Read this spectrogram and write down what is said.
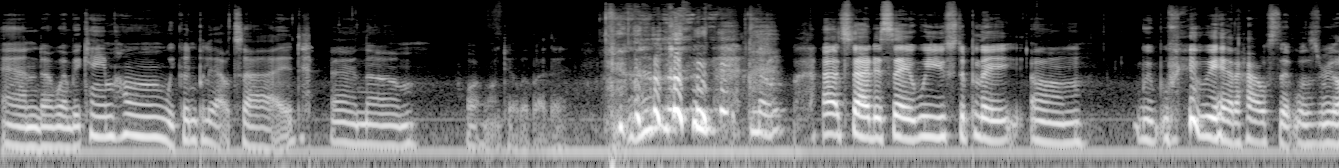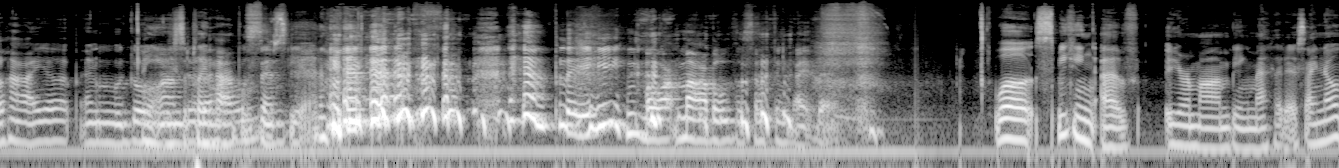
And uh, when we came home, we couldn't play outside. And um, well, I won't tell about that. no, I started to say we used to play. Um, we we had a house that was real high up, and we would go and you under to play the marbles. house and, Yeah. and play mar- marbles or something like that. Well, speaking of your mom being Methodist, I know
